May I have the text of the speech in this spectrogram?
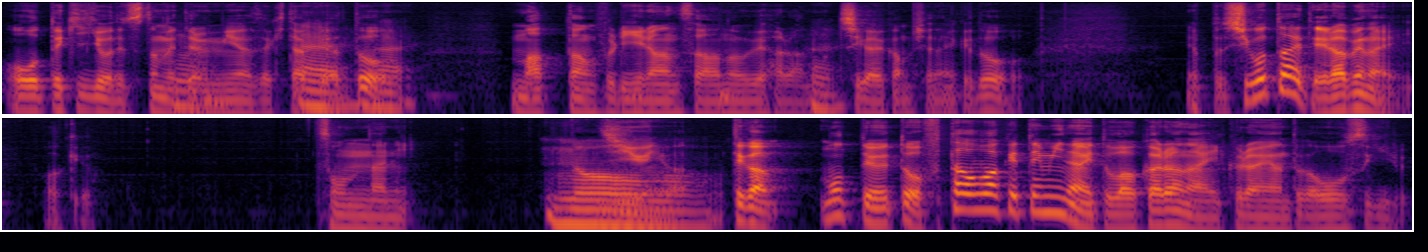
大手企業で勤めてる宮崎拓也と、はいはい末端フリーランサーの上原の違いかもしれないけど、やっぱ仕事相手選べないわけよ。そんなに。自由には。てかもっと言うと蓋を開けてみないとわからないクライアントが多すぎる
